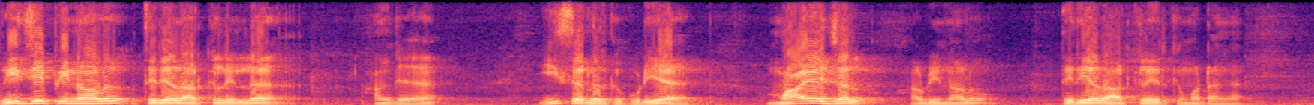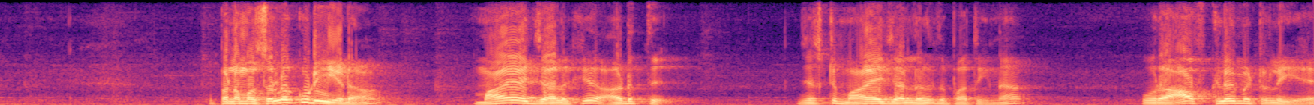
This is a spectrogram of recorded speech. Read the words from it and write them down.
பிஜேபினாலும் தெரியாத ஆட்கள் இல்லை. அங்கே ஈஸ்வரில் இருக்கக்கூடிய மாயாஜால் அப்படின்னாலும் தெரியாத ஆட்களே இருக்க மாட்டாங்க. இப்போ நம்ம சொல்லக்கூடிய இடம் மாயாஜாலுக்கு அடுத்து. ஜஸ்ட்டு மாயாஜாலிருந்து பார்த்தீங்கன்னா ஒரு ஆஃப் கிலோமீட்டர்லேயே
